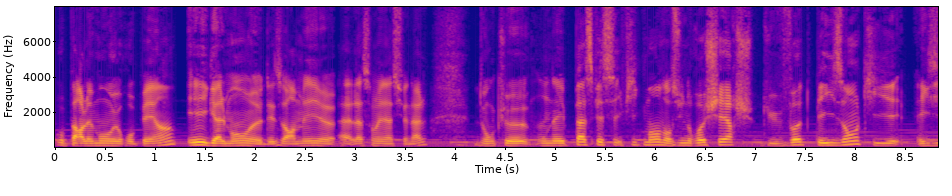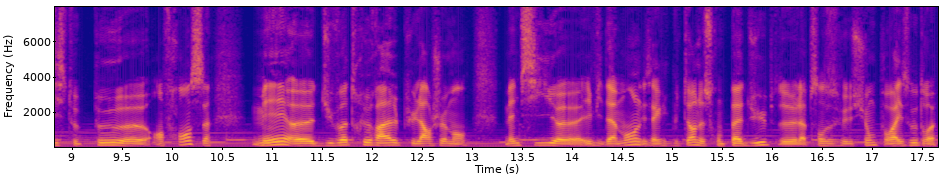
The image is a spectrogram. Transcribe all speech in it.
au Parlement européen et également euh, désormais euh, à l'Assemblée nationale. Donc euh, on n'est pas spécifiquement dans une recherche du vote paysan qui existe peu en France, mais du vote rural plus largement. Même si évidemment les agriculteurs ne seront pas dupes de l'absence de solution pour résoudre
